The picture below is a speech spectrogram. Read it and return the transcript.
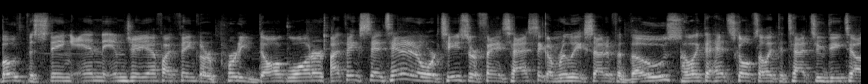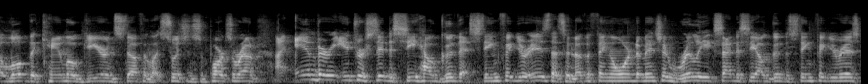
Both the Sting and the MJF, I think, are pretty dog water. I think Santana and Ortiz are fantastic. I'm really excited for those. I like the head sculpts. I like the tattoo detail. I love the camo gear and stuff and like switching some parts around. I am very interested to see how good that Sting figure is. That's another thing I wanted to mention. Really excited to see how good the Sting figure is.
